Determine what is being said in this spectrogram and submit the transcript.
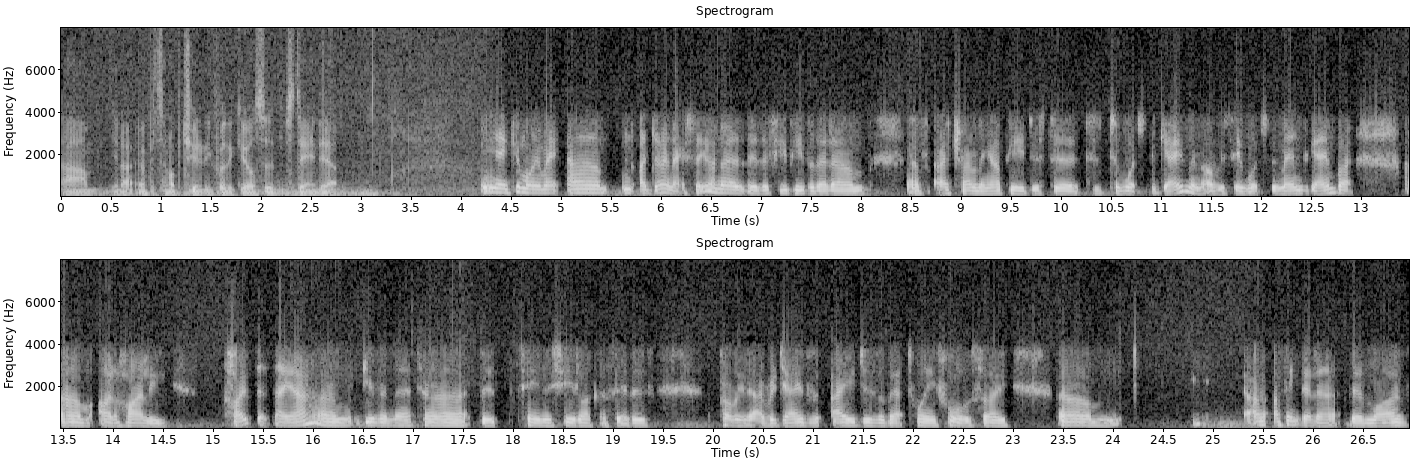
um, you know, if it's an opportunity for the girls to stand out? Yeah, good morning, mate. Um, I don't actually. I know that there's a few people that um, are, are travelling up here just to, to, to, watch the game and obviously watch the men's game, but um, I'd highly hope that they are, um, given that uh, the team this year, like I said, is probably the average age is about 24. So um, I, I, think that uh, the live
